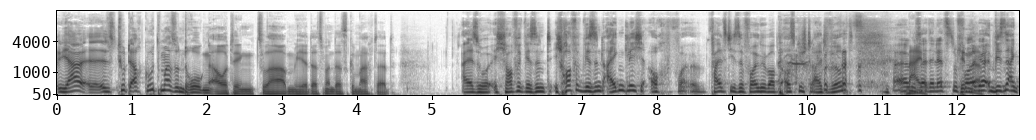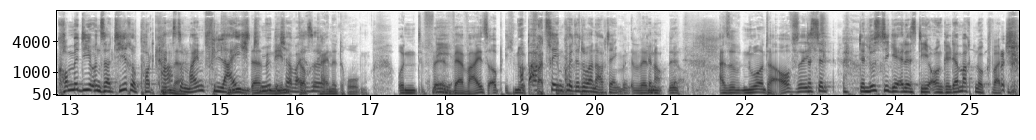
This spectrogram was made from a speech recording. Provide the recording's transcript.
äh, ja, es tut auch gut, mal so ein Drogenouting zu haben hier, dass man das gemacht hat. Also ich hoffe, wir sind, ich hoffe, wir sind eigentlich auch, falls diese Folge überhaupt ausgestrahlt wird, ähm, Nein, seit der letzten Kinder. Folge. Wir sind ein Comedy- und Satire-Podcast und meinen vielleicht Kinder, möglicherweise. Doch keine Drogen. Und Nee. wer weiß, ob ich nur Ab Quatsch 18 könnt ihr drüber nachdenken. Wenn, Genau, genau. Also nur unter Aufsicht. Das ist der, der lustige LSD-Onkel, der macht nur Quatsch.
